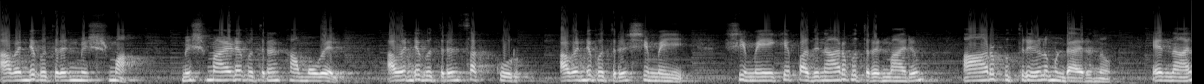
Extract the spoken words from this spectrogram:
അവന്റെ പുത്രൻ മിഷ്മ. മിഷ്മയുടെ പുത്രൻ ഹമുവേൽ. അവന്റെ പുത്രൻ സക്കൂർ. അവന്റെ പുത്രൻ ഷിമയി ഷിമയിക്ക് പതിനാറ് പുത്രന്മാരും ആറ് പുത്രികളും ഉണ്ടായിരുന്നു എന്നാൽ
